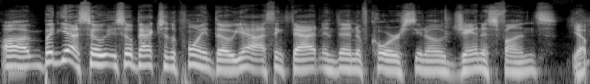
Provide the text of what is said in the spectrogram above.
Uh, but yeah, so so back to the point though. Yeah, I think that, and then of course, you know, Janus funds. Yep.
